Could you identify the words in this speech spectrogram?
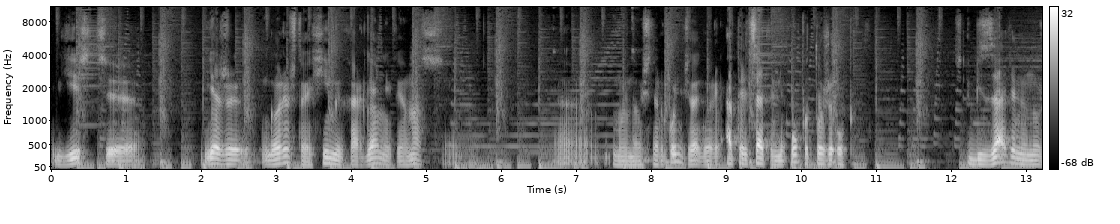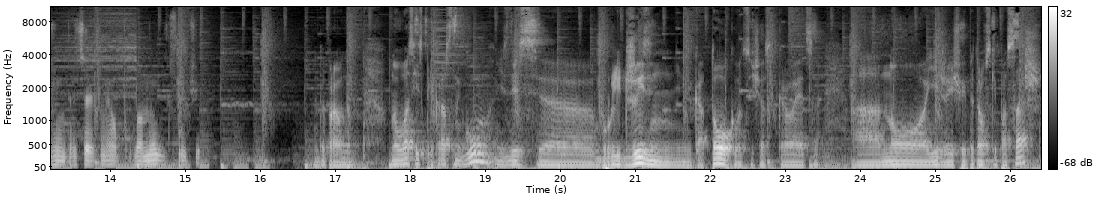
есть... Э, я же говорю, что я химик, органик, и у нас э, мой научный руководитель всегда говорит, отрицательный опыт тоже опыт. Обязательно нужен отрицательный опыт во многих случаях. Это правда. Но у вас есть прекрасный гум, и здесь э, бурлит жизнь, и каток вот сейчас открывается. А, но есть же еще и Петровский пассаж,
